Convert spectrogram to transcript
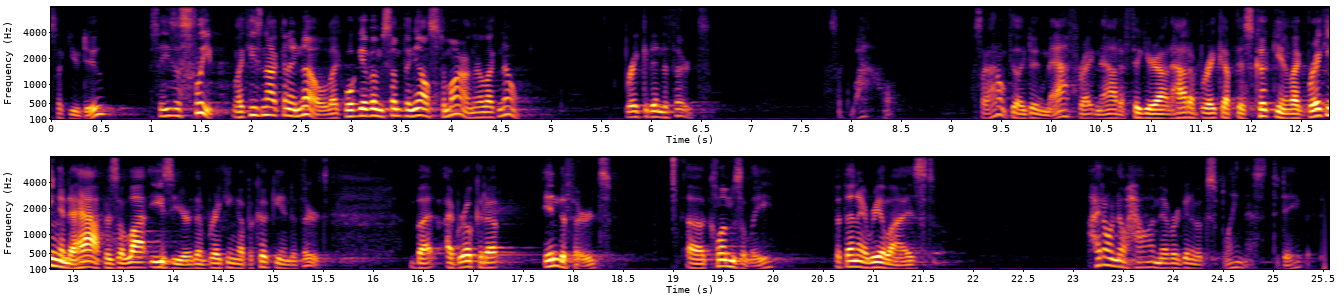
It's like, You do? Said, He's asleep. Like, he's not going to know. Like, we'll give him something else tomorrow. And they're like, No, break it into thirds. I was like, Wow. I was like, I don't feel like doing math right now to figure out how to break up this cookie. And like, breaking into half is a lot easier than breaking up a cookie into thirds. But I broke it up into thirds uh, clumsily. But then I realized I don't know how I'm ever going to explain this to David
